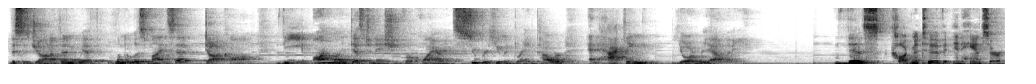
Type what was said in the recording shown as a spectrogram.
this is Jonathan with LimitlessMindset.com, the online destination for acquiring superhuman brain power and hacking your reality. This cognitive enhancer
